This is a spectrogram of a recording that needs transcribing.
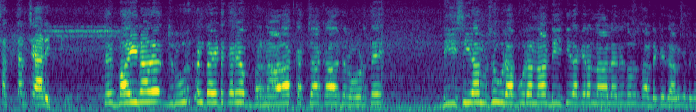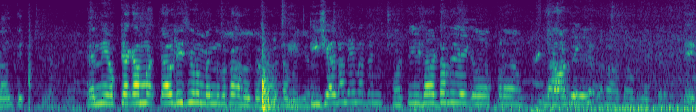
70421 ਤੇ ਬਾਈ ਨਾਲ ਜਰੂਰ ਕੰਟੈਕਟ ਕਰਿਓ ਬਰਨਾਲਾ ਕੱਚਾ ਕਾਲਜ ਰੋਡ ਤੇ। ਡੀਸੀ ਆ ਮਸ਼ਹੂਰ ਆ ਪੂਰਾ ਨਾਂ ਡੀਸੀ ਦਾ ਕਿਹੜਾ ਨਾਂ ਲੈ ਰਹੇ ਤੁਹਾਨੂੰ ਛੱਡ ਕੇ ਜਾਣਗੇ ਦੁਕਾਨ ਤੇ। ਇੰਨੀ ਓਕੇ ਕੰਮ ਚੱਲ ਡੀਸੀ ਹੁਣ ਮੈਨੂੰ ਦਿਖਾ ਦਿਓ ਤੇ ਸ਼ਰਟਾਂ ਬਈ ਯਾਰ ਟੀ-ਸ਼ਰਟਾਂ ਦੇ ਮੈਂ ਤੈਨੂੰ ਹਾਂ ਟੀ-ਸ਼ਰਟਾਂ ਦੇ ਆਪਣਾ ਨਾਲ ਦੇ ਹਾਂ ਸ਼ਾਰਟ ਨਿੱਕਰ ਦੇਖ।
